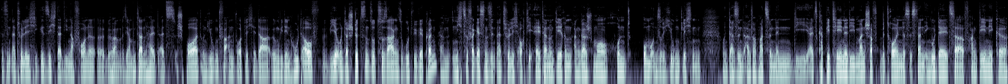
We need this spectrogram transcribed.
sind natürlich Gesichter, die nach vorne äh, gehören. Sie haben dann halt als Sport- und Jugendverantwortliche da irgendwie den Hut auf. Wir unterstützen sozusagen so gut wie wir können. Ähm, nicht zu vergessen sind natürlich auch die Eltern und deren Engagement rund um unsere Jugendlichen. Und da sind einfach mal zu nennen, die als Kapitäne die Mannschaften betreuen. Das ist dann Ingo Delzer, Frank Denecke,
